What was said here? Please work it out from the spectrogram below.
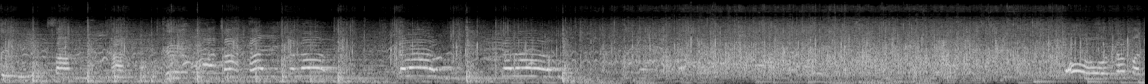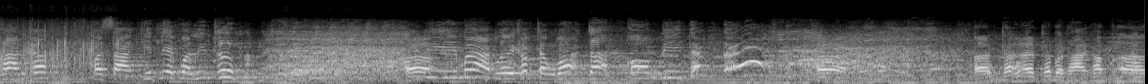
สิ่งสำคัญคือพาชาติไทยเจริญเจริญเจริญโอ้โห ท่านประธานครับ ภาษาอังกฤษเรียกว่าลิทึมดีมากเลยครับจังหวะจากกองดีแท้ เอ่อเอ่อท่านเอ่อท่านประธานครับเอ่อ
